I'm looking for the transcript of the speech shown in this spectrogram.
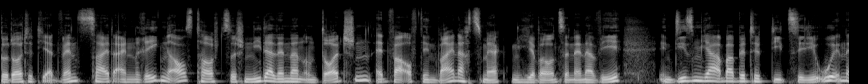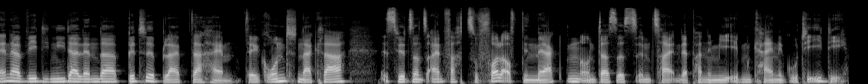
bedeutet die Adventszeit einen regen Austausch zwischen Niederländern und Deutschen, etwa auf den Weihnachtsmärkten hier bei uns in NRW. In diesem Jahr aber bittet die CDU in NRW die Niederländer, bitte bleibt daheim. Der Grund, na klar, es wird sonst einfach zu voll auf den Märkten und das ist in Zeiten der Pandemie eben keine gute Idee.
